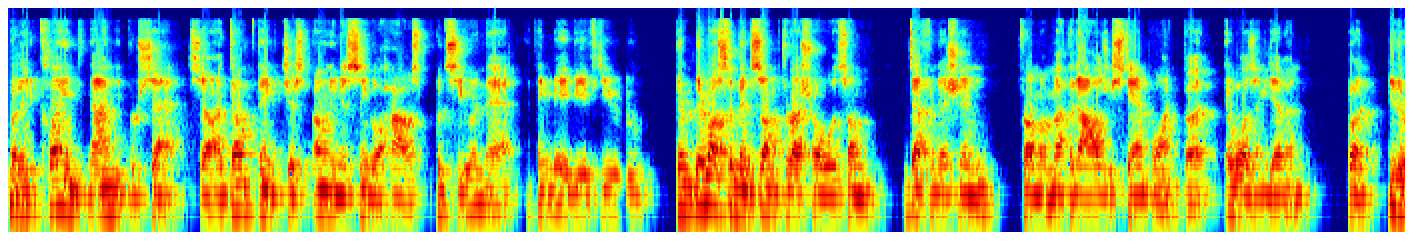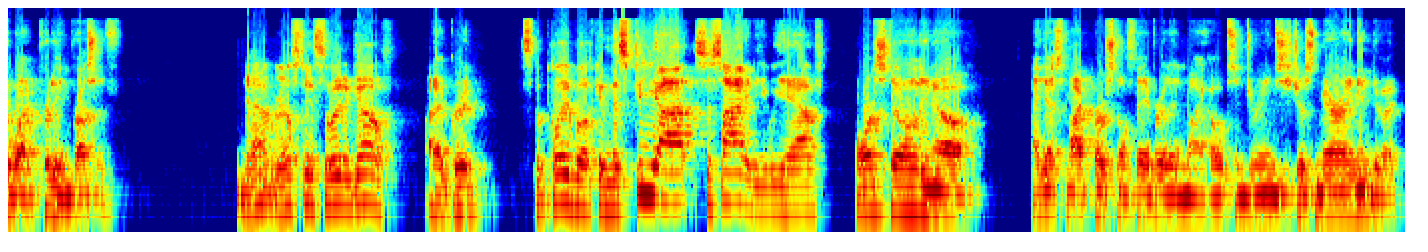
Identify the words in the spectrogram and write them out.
But it claims 90%. So I don't think just owning a single house puts you in that. I think maybe if you, there, there must have been some threshold, or some definition from a methodology standpoint, but it wasn't given. But either way, pretty impressive. Yeah, real estate's the way to go. I agree. It's the playbook in this fiat society we have. Or still, you know, I guess my personal favorite and my hopes and dreams is just marrying into it.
